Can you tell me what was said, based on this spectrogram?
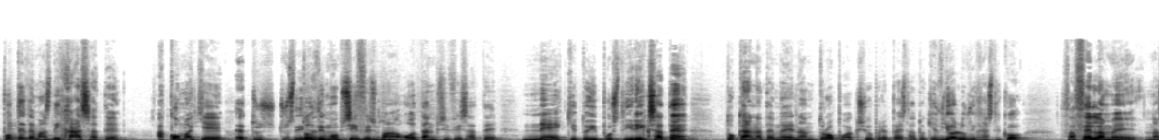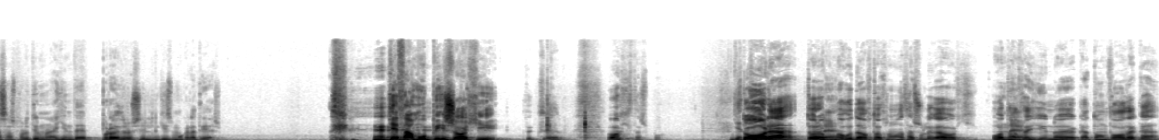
ποτέ δεν μας διχάσατε. Ακόμα και Ε, τους- τους στο δίχαζα. δημοψήφισμα όταν ψηφίσατε ναι και το υποστηρίξατε, το κάνατε με έναν τρόπο αξιοπρεπέστατο και διόλου διχαστικό. Θα θέλαμε να σας προτείνουμε να γίνετε πρόεδρος της Ελληνικής Δημοκρατίας. και θα μου πεις όχι. Δεν ξέρω. Όχι, θα σου πω. Γιατί; Τώρα, τώρα Ναι. που είμαι 88 χρονών θα σου έλεγα όχι. Όταν Ναι. θα γίνω 112,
